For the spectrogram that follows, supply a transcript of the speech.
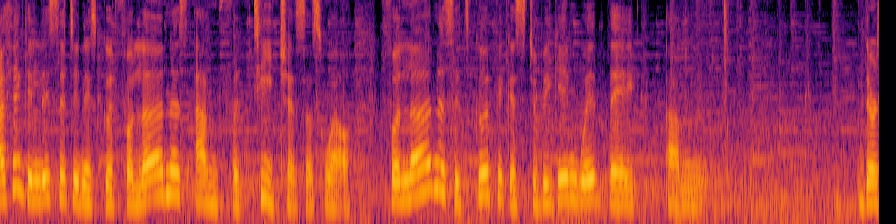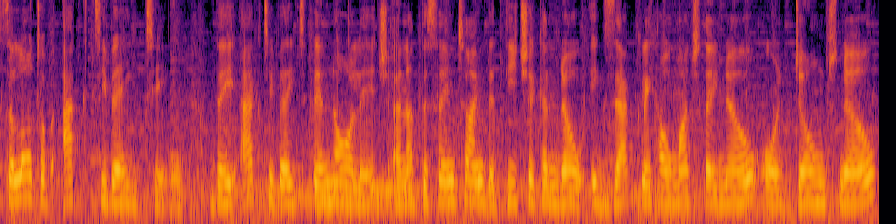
I think eliciting is good for learners and for teachers as well. For learners, it's good because to begin with, they um, there's a lot of activating. They activate their knowledge and at the same time the teacher can know exactly how much they know or don't know.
